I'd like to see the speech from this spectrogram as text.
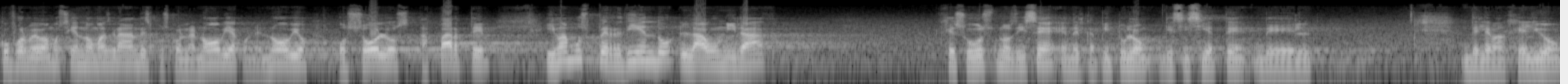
Conforme vamos siendo más grandes, pues con la novia, con el novio o solos, aparte. Y vamos perdiendo la unidad. Jesús nos dice en el capítulo 17 del del Evangelio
